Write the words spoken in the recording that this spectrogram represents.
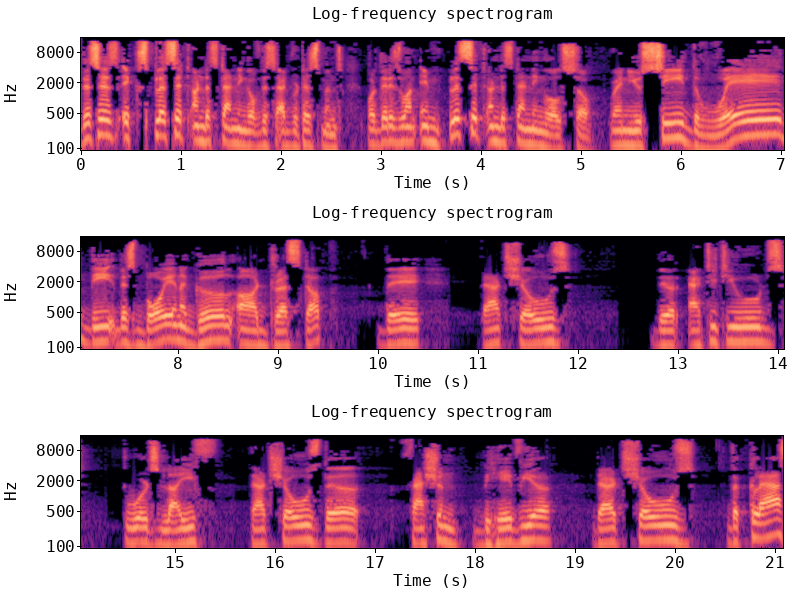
This is explicit understanding of this advertisement, but there is one implicit understanding also. When you see the way this boy and a girl are dressed up, they that shows their attitudes towards life, that shows their fashion behavior, that shows the class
